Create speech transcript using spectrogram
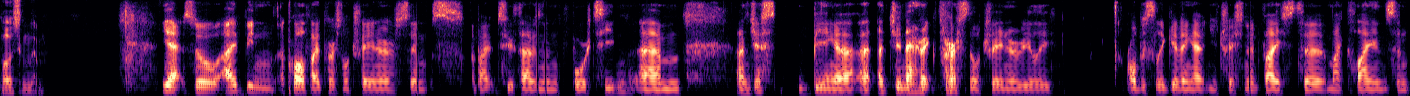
posting them. Yeah, so I've been a qualified personal trainer since about 2014. Um, and just being a, a generic personal trainer, really. Obviously, giving out nutrition advice to my clients, and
